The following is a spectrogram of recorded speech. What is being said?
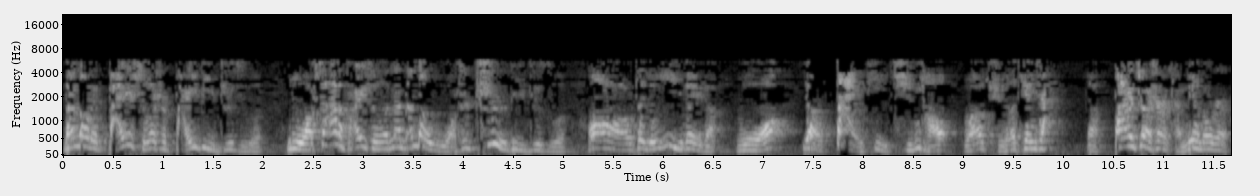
难道这白蛇是白帝之子？我杀了白蛇，那难道我是赤帝之子？哦，这就意味着我要代替秦朝，我要取得天下啊！当然，这事儿肯定都是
